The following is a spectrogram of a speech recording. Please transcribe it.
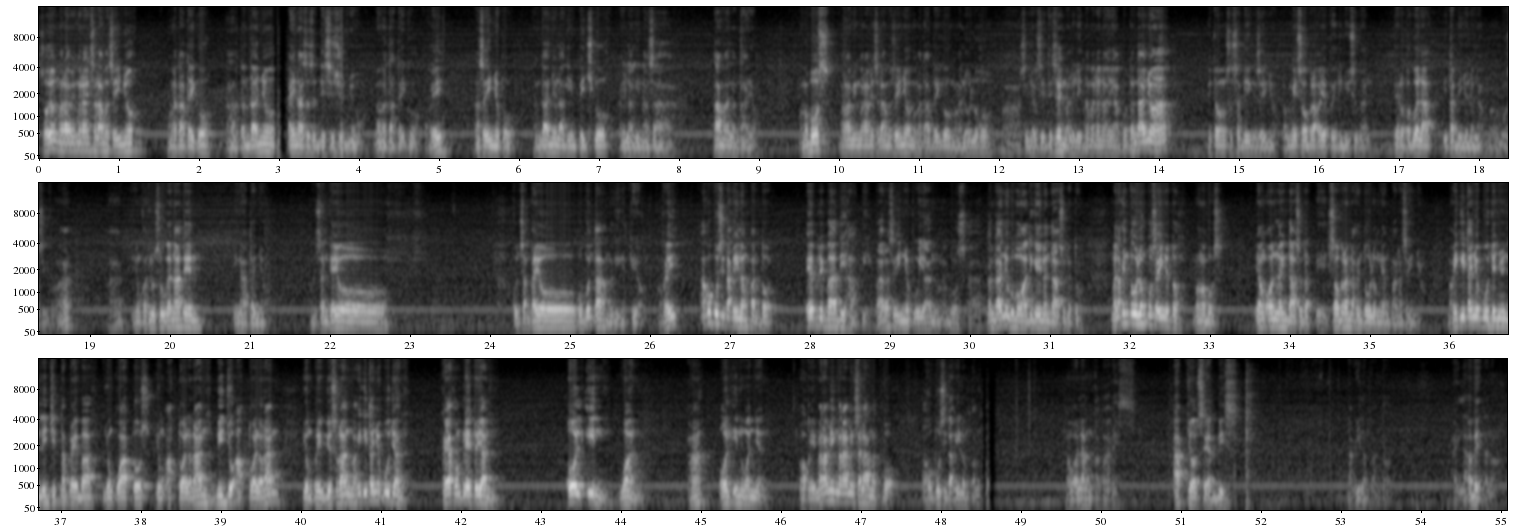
So yun, maraming maraming salamat sa inyo, mga tatay ko. Ah, tandaan nyo, ay nasa sa desisyon nyo, mga tatay ko. Okay? Nasa inyo po. Tandaan nyo, lagi yung page ko, ay lagi nasa tama lang tayo. Mga boss, maraming maraming salamat sa inyo, mga tatay ko, mga lolo ko, ah, senior citizen, malilit na mananaya po. Tandaan nyo ha, ito ang sasabihin ko sa inyo. Pag may sobra kayo, pwede nyo isugal. Pero pag wala, itabi nyo na lang, mga bossing ko. Ha? At yung kalusugan natin, ingatan nyo. Kung saan kayo kung saan kayo pupunta, mag-ingat kayo. Okay? Ako po si Dakilang Pantot. Everybody happy. Para sa inyo po yan, mga boss. Ah, tandaan nyo, gumawa din kayo ng daso na to. Malaking tulong po sa inyo to, mga boss. Yung online daso.ph. Sobrang laking tulong yan para sa inyo. Makikita nyo po dyan yung legit na preba, yung kwatos, yung actual run, video actual run, yung previous run. Makikita nyo po dyan. Kaya kompleto yan. All in one. Ha? All in one yan. Okay, maraming maraming salamat po. Ako po si Dakilang Pantot. Mawalang kapares. At your service. Dakilang Pantot. I love it, ano?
